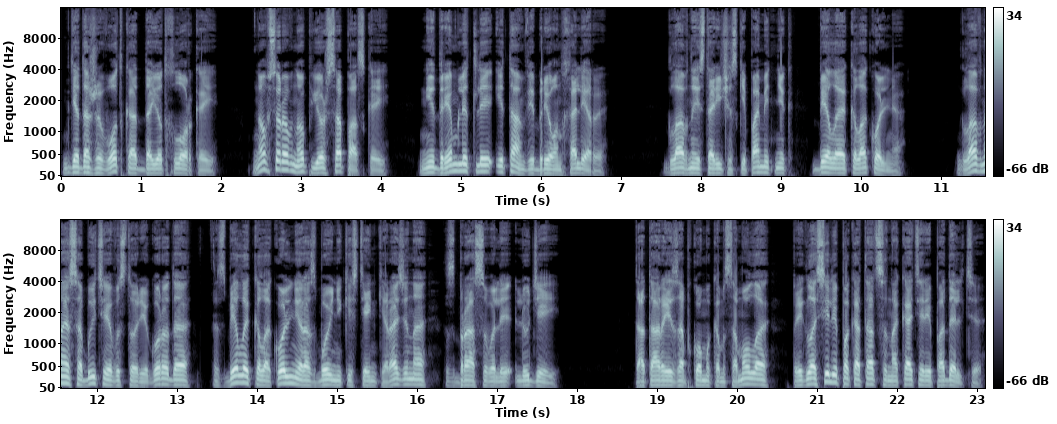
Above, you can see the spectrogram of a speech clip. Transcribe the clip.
где даже водка отдает хлоркой, но все равно пьешь с опаской. Не дремлет ли и там вибрион холеры? Главный исторический памятник — Белая колокольня. Главное событие в истории города — с Белой колокольни разбойники Стеньки Разина сбрасывали людей. Татары из обкома комсомола пригласили покататься на катере по дельте.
